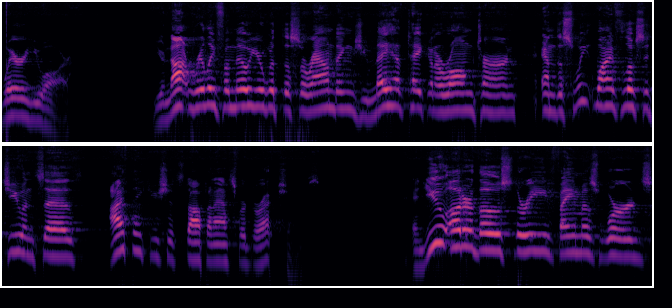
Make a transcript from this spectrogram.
where you are. You're not really familiar with the surroundings. You may have taken a wrong turn. And the sweet wife looks at you and says, I think you should stop and ask for directions. And you utter those three famous words,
